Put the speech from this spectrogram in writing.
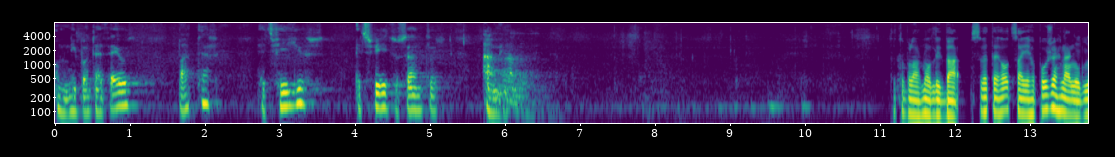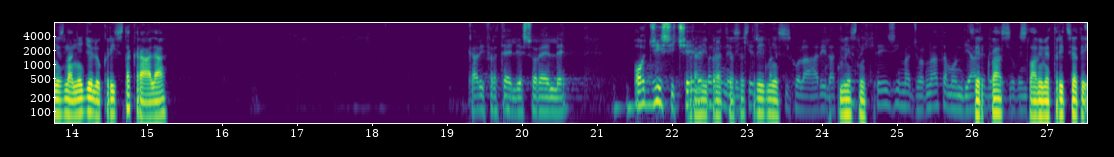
omnipotens Deus, Pater, et Filius, et Spiritus Sanctus. Amen. Toto bola modlitba svätého Otca, jeho požehnanie dnes na nedeľu Krista Kráľa. Cari fratelli e sorelle, Drahí bratia a sestry, dnes v miestnych 38 giornata mondiale cirkvách slavíme 38.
